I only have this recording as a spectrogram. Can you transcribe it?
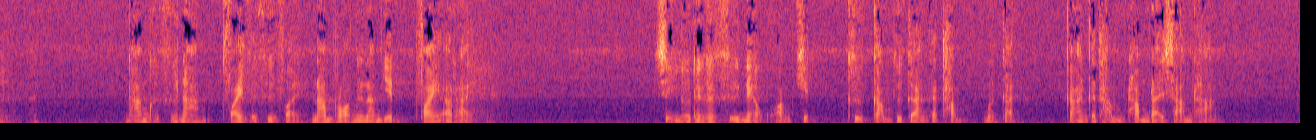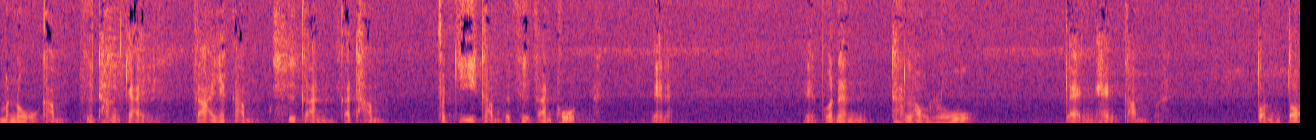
อ น้ำก็คือน้ำไฟก็คือไฟ น้ำร้อนหรือน้ำเย็น ไฟอะไร สิ่งเหล่านี้ก็คือแนวความคิดคือกรรมคือการกระทำเหมือนกัน การกระทำทำได้สามทาง มโนกรรมคือทางใจ กายกรรมคือการกระทำวจีกรรมก็คือการพูดเนี่ยนะเนี่ยเพราะนั้นถ้าเรารู้แหล่งแห่งกรรม ต้นตอ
